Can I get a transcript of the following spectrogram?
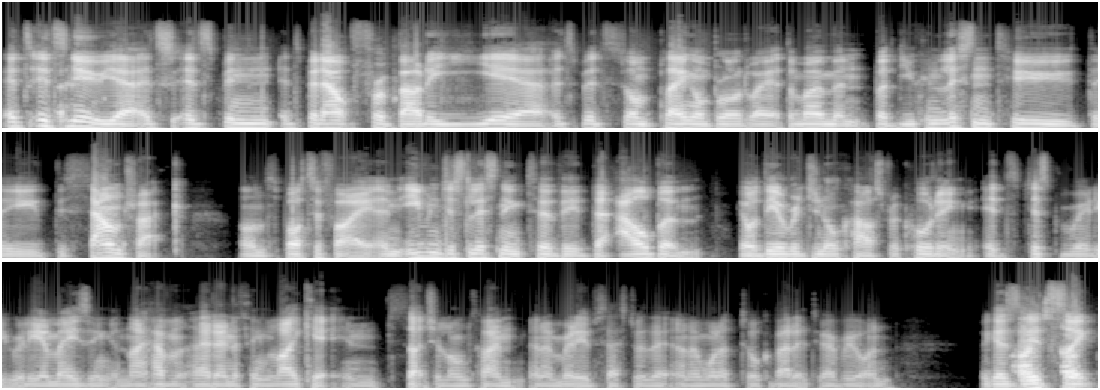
It's it's new, yeah. It's it's been it's been out for about a year. It's been it's on playing on Broadway at the moment, but you can listen to the the soundtrack on Spotify, and even just listening to the the album or the original cast recording, it's just really really amazing. And I haven't heard anything like it in such a long time, and I'm really obsessed with it, and I want to talk about it to everyone because I'm it's so- like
